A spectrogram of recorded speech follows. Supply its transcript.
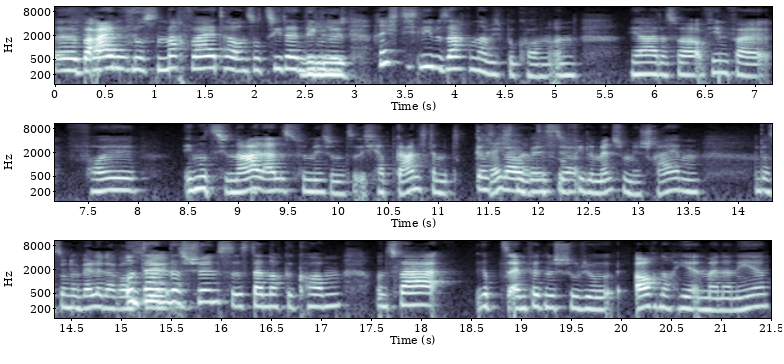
äh, beeinflussen, mach weiter und so, zieh dein Ding lieb. durch. Richtig liebe Sachen habe ich bekommen und ja, das war auf jeden Fall voll emotional alles für mich und ich habe gar nicht damit gerechnet, ich, dass so ja. viele Menschen mir schreiben. Und dass so eine Welle daraus Und dann wird. das Schönste ist dann noch gekommen und zwar gibt es ein Fitnessstudio auch noch hier in meiner Nähe,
